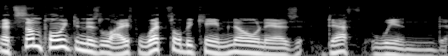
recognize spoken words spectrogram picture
At some point in his life, Wetzel became known as Death Wind.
